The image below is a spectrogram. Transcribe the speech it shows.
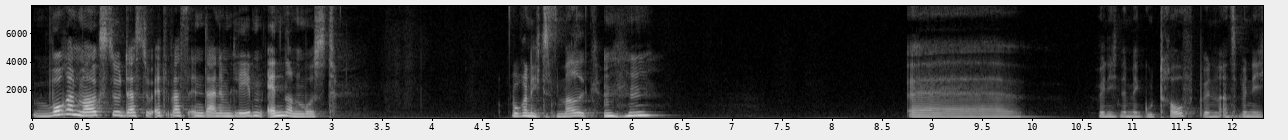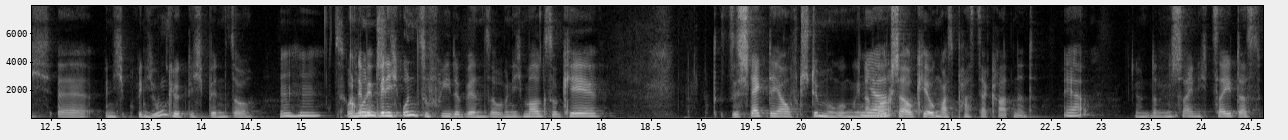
Woran merkst du, dass du etwas in deinem Leben ändern musst? Woran ich das merke? Mhm. Äh, wenn ich nicht mehr gut drauf bin, also wenn ich, äh, wenn ich, wenn ich unglücklich bin, so. Mhm. Und Grund- wenn, ich unzufrieden bin, so, wenn ich merke, so, okay, das steckt ja auf die Stimmung irgendwie. Dann Ja. merkst du ja, okay, irgendwas passt ja gerade nicht. ja. Und dann ist eigentlich Zeit, dass,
